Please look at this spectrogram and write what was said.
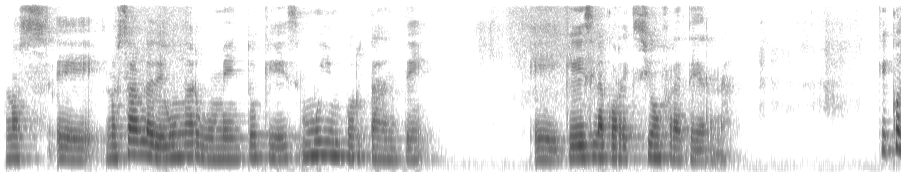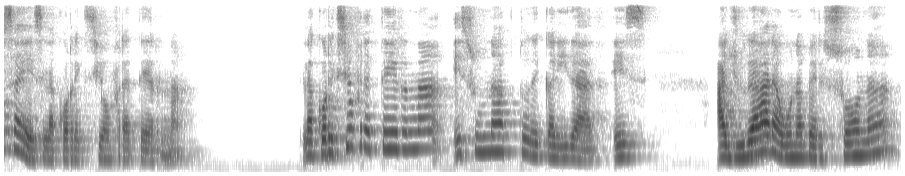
nos, eh, nos habla de un argumento que es muy importante, eh, que es la corrección fraterna. ¿Qué cosa es la corrección fraterna? La corrección fraterna es un acto de caridad, es ayudar a una persona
